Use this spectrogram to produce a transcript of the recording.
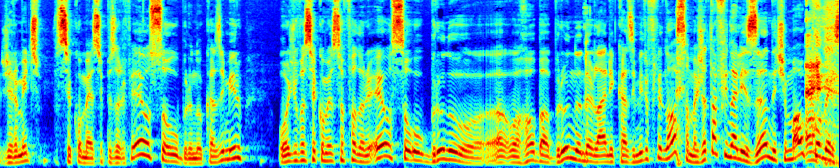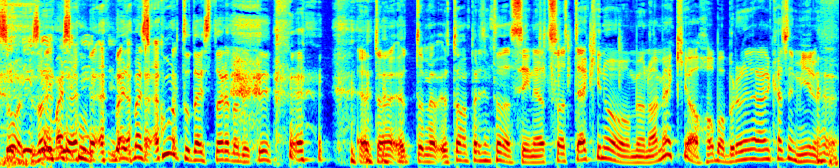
Geralmente você começa o episódio falando, eu sou o Bruno Casemiro. Hoje você começou falando, eu sou o Bruno, o arroba Bruno Underline Casemiro. Eu falei, nossa, mas já tá finalizando, a gente mal começou, o episódio mais, cu- mais, mais curto da história da BT. Eu tô, eu, tô, me- eu tô me apresentando assim, né? Eu sou até aqui no. Meu nome é aqui, ó, arroba Bruno Underline Casemiro.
